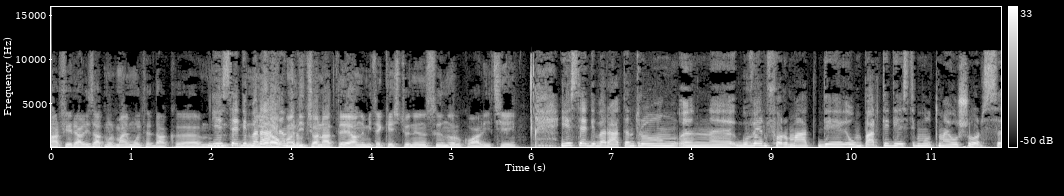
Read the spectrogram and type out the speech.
ar fi realizat mult mai multe dacă este nu erau condiționate anumite chestiuni în sânul coaliției. Este adevărat, într-un în guvern format de un partid este mult mai ușor să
